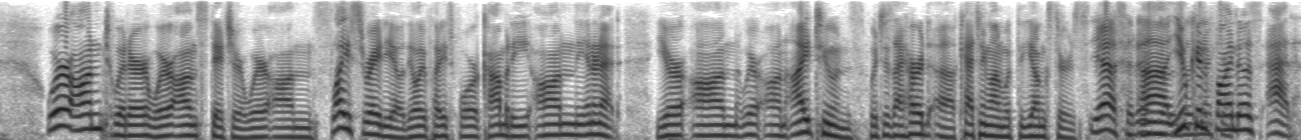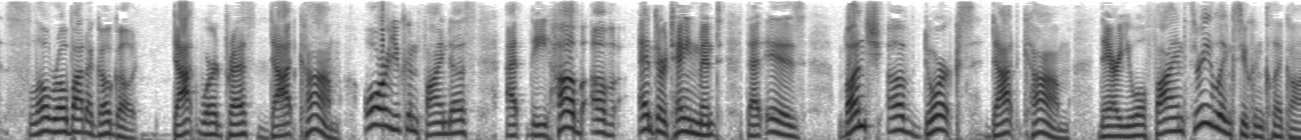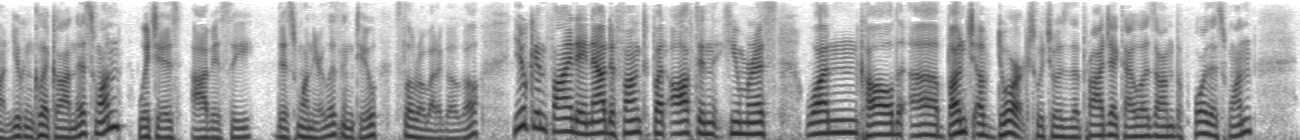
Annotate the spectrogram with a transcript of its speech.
We're on Twitter, we're on Stitcher, we're on Slice Radio, the only place for comedy on the internet. You're on we're on iTunes, which is I heard uh, catching on with the youngsters. Yes, it is. Uh, you can find us at slowrobotagogo.wordpress.com or you can find us at the hub of entertainment that is bunchofdorks.com. There you will find three links you can click on. You can click on this one, which is obviously this one you're listening to, Slow Robot A Go Go. You can find a now defunct but often humorous one called uh, Bunch of Dorks, which was the project I was on before this one.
